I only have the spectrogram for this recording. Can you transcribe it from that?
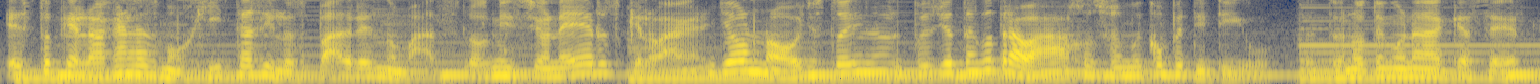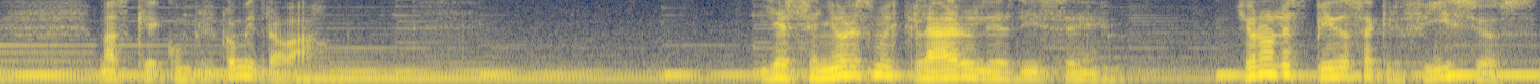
Esto que lo hagan las monjitas y los padres nomás, los misioneros que lo hagan. Yo no, yo estoy, pues yo tengo trabajo, soy muy competitivo, entonces no tengo nada que hacer más que cumplir con mi trabajo. Y el Señor es muy claro y les dice, yo no les pido sacrificios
